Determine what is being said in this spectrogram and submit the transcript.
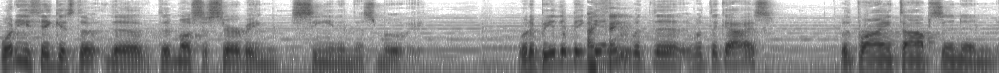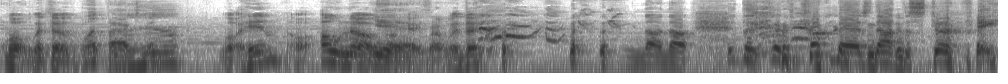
what do you think is the, the, the most disturbing scene in this movie? Would it be the beginning think- with the with the guys, with Brian Thompson and what with the What the hell? what him? Oh, oh no, Yeah. okay, right, with the. No, no, the, the truck man's not disturbing.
